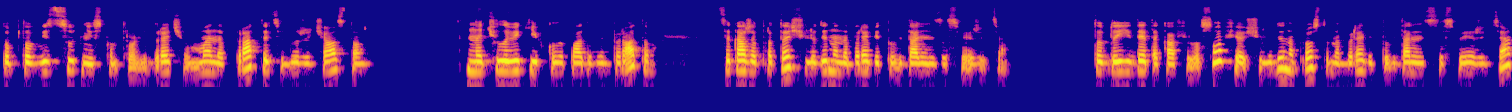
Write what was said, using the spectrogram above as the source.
тобто відсутність контролю. До речі, у мене в практиці дуже часто на чоловіків, коли падав імператор, це каже про те, що людина не бере відповідальність за своє життя. Тобто йде така філософія, що людина просто не бере відповідальність за своє життя,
